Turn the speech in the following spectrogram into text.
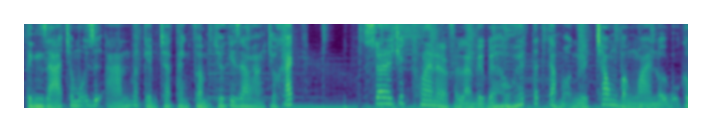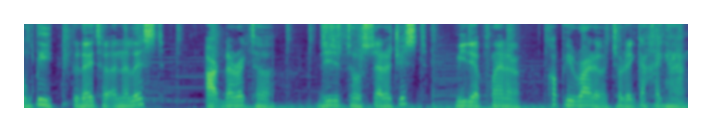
tính giá cho mỗi dự án và kiểm tra thành phẩm trước khi giao hàng cho khách. Strategic planner phải làm việc với hầu hết tất cả mọi người trong và ngoài nội bộ công ty, từ data analyst, art director, digital strategist, media planner, copywriter cho đến cả khách hàng.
